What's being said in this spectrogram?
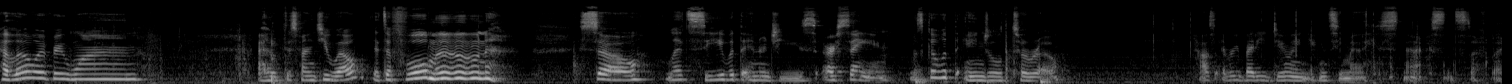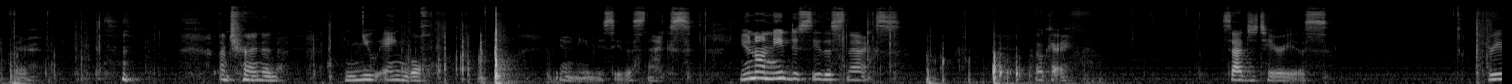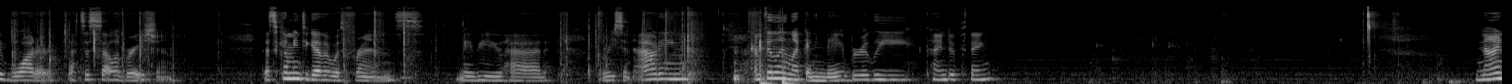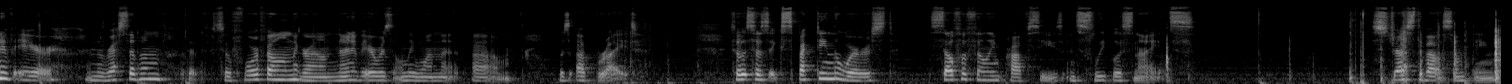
Hello, everyone. I hope this finds you well. It's a full moon. So let's see what the energies are saying. Let's go with the angel tarot. How's everybody doing? You can see my snacks and stuff back there. I'm trying a new angle. You don't need to see the snacks. You don't need to see the snacks. Okay. Sagittarius. Three of water. That's a celebration. That's coming together with friends. Maybe you had a recent outing. I'm feeling like a neighborly kind of thing. Nine of air, and the rest of them, that, so four fell on the ground. Nine of air was the only one that um, was upright. So it says expecting the worst, self fulfilling prophecies, and sleepless nights stressed about something.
